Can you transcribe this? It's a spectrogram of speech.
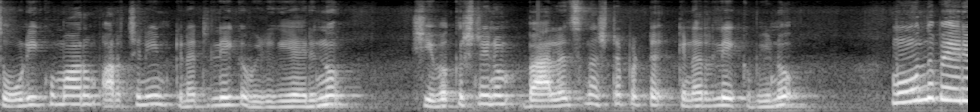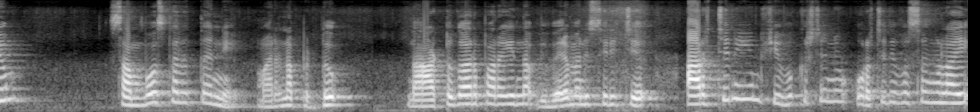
സോണികുമാറും അർച്ചനയും കിണറ്റിലേക്ക് വീഴുകയായിരുന്നു. ശിവകൃഷ്ണനും ബാലൻസ് നഷ്ടപ്പെട്ട് കിണറിലേക്ക് വീണു. മൂന്ന് പേരും സംഭവസ്ഥലത്ത് തന്നെ മരണപ്പെട്ടു. നാട്ടുകാർ പറയുന്ന വിവരമനുസരിച്ച് അർച്ചനയും ശിവകൃഷ്ണനും കുറച്ച് ദിവസങ്ങളായി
